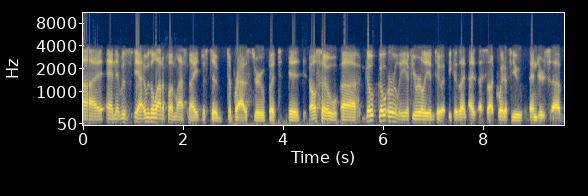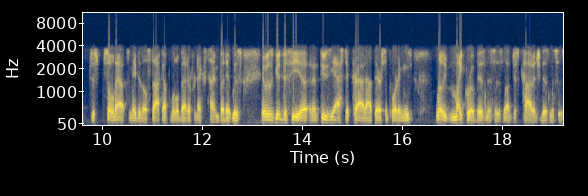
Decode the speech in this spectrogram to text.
Uh, and it was yeah, it was a lot of fun last night just to to browse through. But it also uh, go go early if you're really into it because I, I, saw quite a few vendors uh, just sold out. So maybe they'll stock up a little better for next time. But it was it was good to see a, an enthusiastic crowd out there supporting these really micro businesses, not just cottage businesses.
